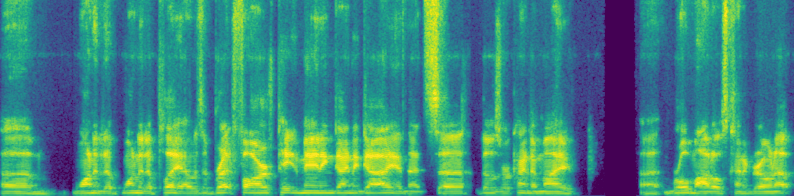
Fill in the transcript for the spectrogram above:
um, wanted to wanted to play. I was a Brett Favre, Peyton Manning kind of guy, and that's uh, those were kind of my uh, role models, kind of growing up.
